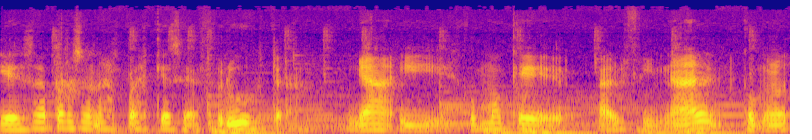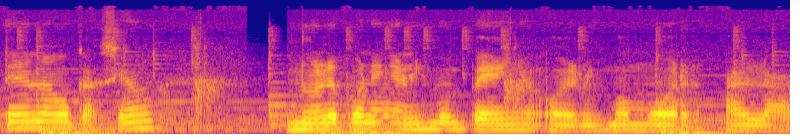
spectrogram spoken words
Y esas personas pues que se frustran, ¿ya? Y es como que al final, como no tienen la vocación, no le ponen el mismo empeño o el mismo amor a la,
